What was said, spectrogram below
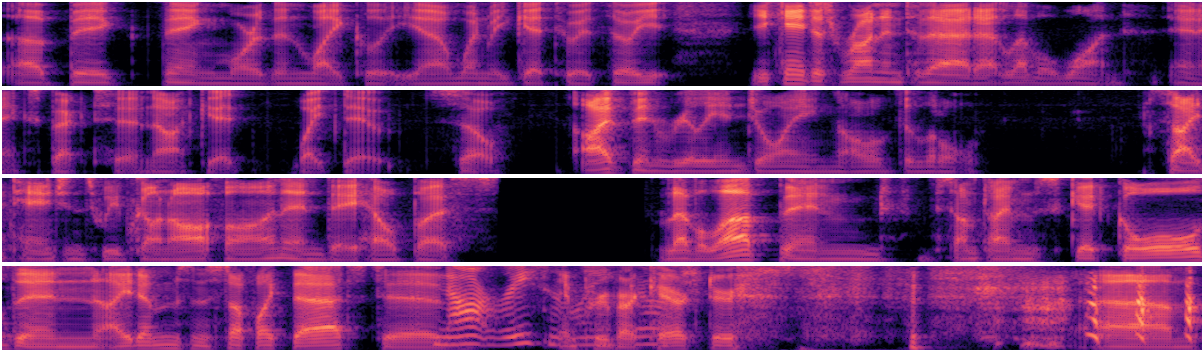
a big thing more than likely uh, when we get to it so you you can't just run into that at level 1 and expect to not get wiped out so I've been really enjoying all of the little side tangents we've gone off on and they help us level up and sometimes get gold and items and stuff like that to Not recently. improve our gosh. characters. um,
